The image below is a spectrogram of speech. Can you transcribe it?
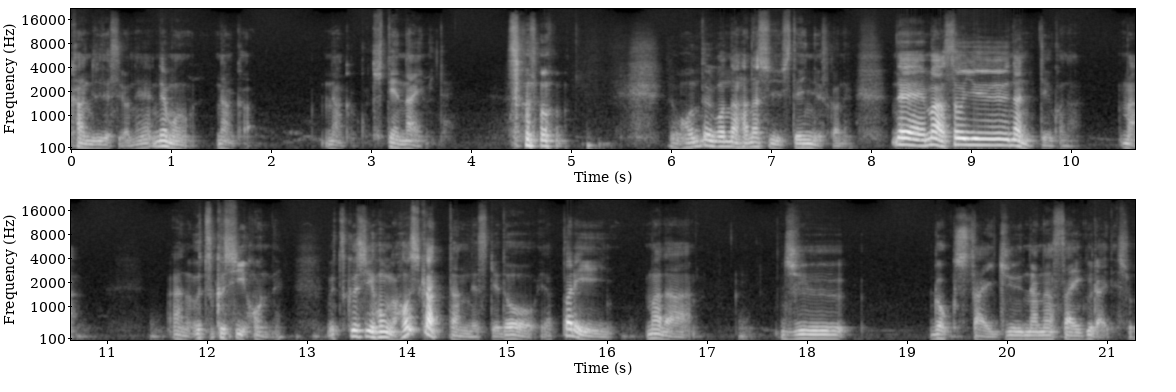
感じですよね。でもなんかなんか着てないみたいそのでも本当にこんな話していいんですかねでまあそういう何て言うかなまああの美しい本ね美しい本が欲しかったんですけどやっぱりまだ16歳17歳ぐらいでしょ。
